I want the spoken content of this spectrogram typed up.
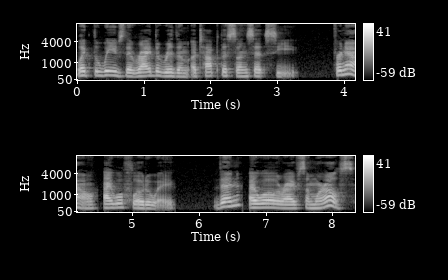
like the waves that ride the rhythm atop the sunset sea. For now, I will float away. Then I will arrive somewhere else,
